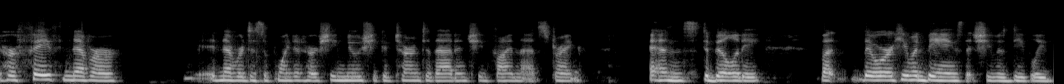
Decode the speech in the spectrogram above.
her faith never it never disappointed her. She knew she could turn to that and she'd find that strength and stability. But there were human beings that she was deeply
